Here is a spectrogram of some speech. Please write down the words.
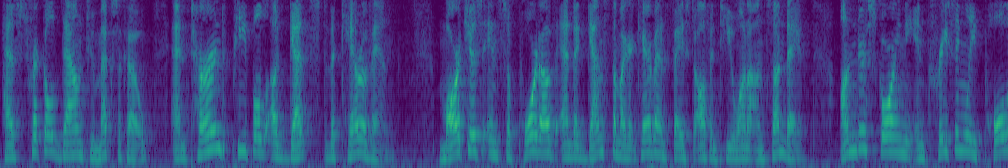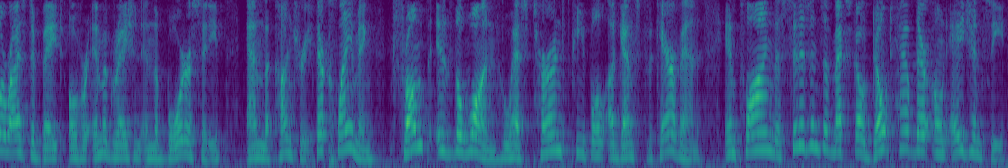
has trickled down to Mexico and turned people against the caravan. Marches in support of and against the migrant caravan faced off in Tijuana on Sunday, underscoring the increasingly polarized debate over immigration in the border city and the country. They're claiming Trump is the one who has turned people against the caravan, implying the citizens of Mexico don't have their own agency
